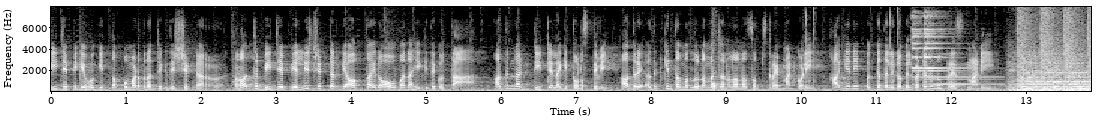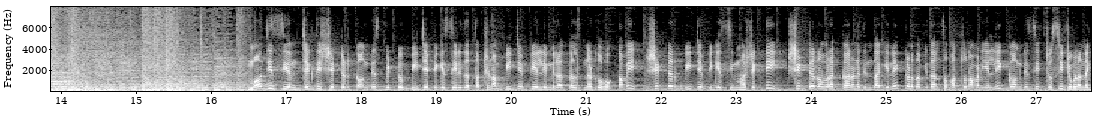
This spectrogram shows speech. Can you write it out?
ಬಿಜೆಪಿಗೆ ಹೋಗಿ ತಪ್ಪು ಮಾಡಿದ್ರ ಜಗದೀಶ್ ಶೆಟ್ಟರ್? ರಾಜ್ಯ ಬಿಜೆಪಿಯಲ್ಲಿ ಶೆಟ್ಟರ್ಗೆ ಆಗ್ತಾ ಇರೋ ಅವಮಾನ ಹೇಗಿದೆ ಗೊತ್ತಾ? ಅದನ್ನ ಡೀಟೇಲ್ ಆಗಿ ತೋರಿಸ್ತೀವಿ. ಆದ್ರೆ ಅದಕ್ಕಿಂತ ಮೊದಲು ನಮ್ಮ ಚಾನಲ್ ಅನ್ನು ಸಬ್ಸ್ಕ್ರೈಬ್ ಮಾಡ್ಕೊಳ್ಳಿ. ಹಾಗೇನೇ ಪಕ್ಕದಲ್ಲಿರೋ ಬೆಲ್ ಬಟನ್ ಅನ್ನು ಪ್ರೆಸ್ ಮಾಡಿ. ಮಾಜಿ ಸಿಎಂ ಜಗದೀಶ್ ಶೆಟ್ಟರ್ ಕಾಂಗ್ರೆಸ್ ಬಿಟ್ಟು ಬಿಜೆಪಿಗೆ ಸೇರಿದ ತಕ್ಷಣ ಬಿಜೆಪಿಯಲ್ಲಿ ಮಿರಾಕಲ್ಸ್ ನಡೆದು ಹೋಗ್ತವೆ. ಶೆಟ್ಟರ್ ಬಿಜೆಪಿಗೆ ಸಿಂಹಶಕ್ತಿ. ಶೆಟ್ಟರ್ ಅವರ ಕಾರಣದಿಂದಾಗಿನೇ ಕಳೆದ ವಿಧಾನಸಭಾ ಚುನಾವಣೆಯಲ್ಲಿ ಕಾಂಗ್ರೆಸ್ ಹೆಚ್ಚು ಸೀಟುಗಳನ್ನು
